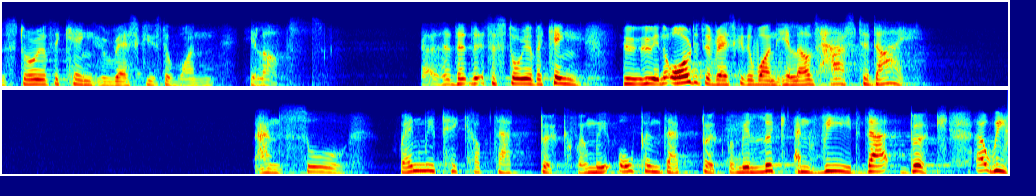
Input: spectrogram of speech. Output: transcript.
The story of the king who rescues the one he loves. Uh, it's a story of a king who, who, in order to rescue the one he loves, has to die. And so, when we pick up that book, when we open that book, when we look and read that book, uh, we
